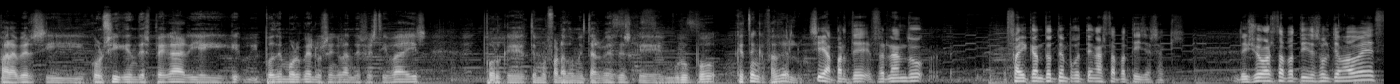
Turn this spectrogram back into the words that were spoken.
para ver se si consiguen despegar e, e podemos velos en grandes festivais porque temos falado moitas veces que un grupo que ten que facelo. Si, sí, aparte Fernando fai canto tempo que ten as zapatillas aquí. Deixou as zapatillas a última vez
